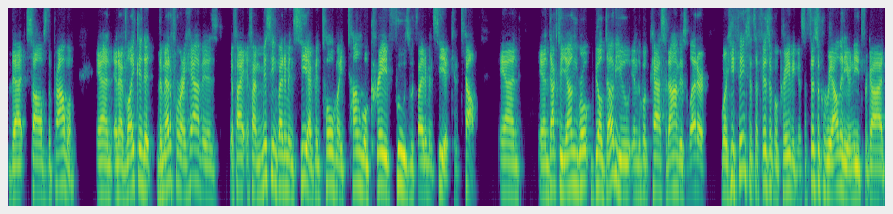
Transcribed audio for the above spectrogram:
That solves the problem. And and I've likened it. The metaphor I have is if I if I'm missing vitamin C, I've been told my tongue will crave foods with vitamin C. It can tell. And and Dr. Jung wrote Bill W. in the book Pass It On. There's a letter where he thinks it's a physical craving, it's a physical reality or need for God.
